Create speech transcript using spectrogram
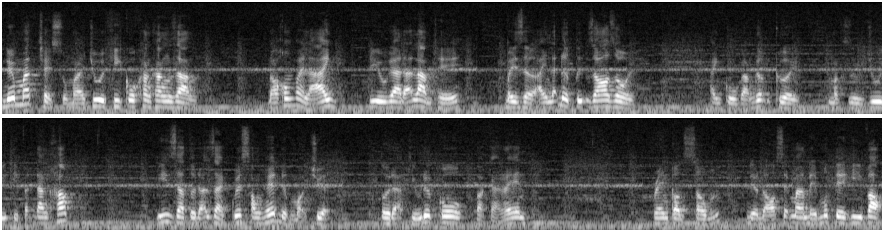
Nước mắt chảy xuống má Yui khi cô khăng khăng rằng, Đó không phải là anh. Ryuga đã làm thế. Bây giờ anh đã được tự do rồi. Anh cố gắng gượng cười, Mặc dù Yui thì vẫn đang khóc. Ít ra tôi đã giải quyết xong hết được mọi chuyện. Tôi đã cứu được cô và cả Ren. Ren còn sống. Điều đó sẽ mang đến một tia hy vọng.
